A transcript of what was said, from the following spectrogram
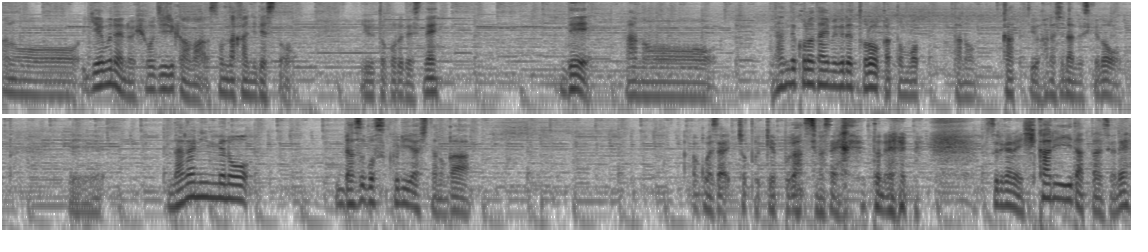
あのーゲーム内の表示時間はそんな感じですというところですね。で、あのーなんでこのタイミングで撮ろうかと思ったのかっていう話なんですけど、えー7人目のラスボスクリアしたのが、あごめんなさい、ちょっとゲップがすいません。えっとね、それがね、光だったんですよね。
